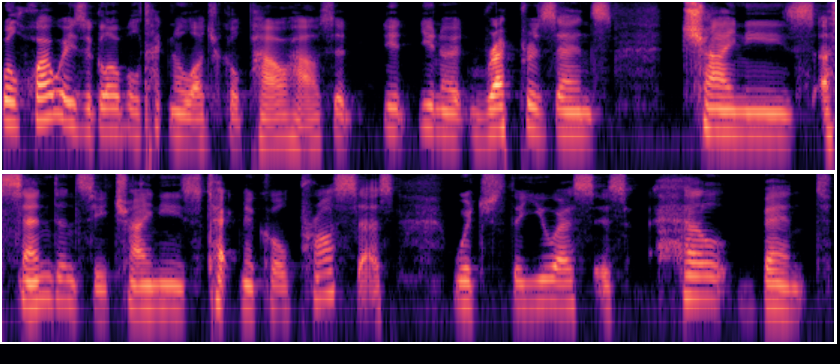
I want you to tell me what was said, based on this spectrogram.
Well, Huawei is a global technological powerhouse. It, it, you know, it represents Chinese ascendancy, Chinese technical process, which the U.S. is hell bent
